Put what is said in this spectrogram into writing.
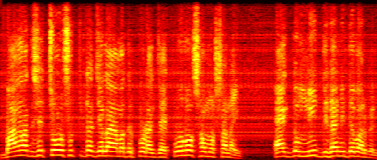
বাংলাদেশের চৌষট্টিটা জেলায় আমাদের প্রোডাক্ট যায়, কোনো সমস্যা নাই। একদম নির্দ্বিধায় নিতে পারবেন।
